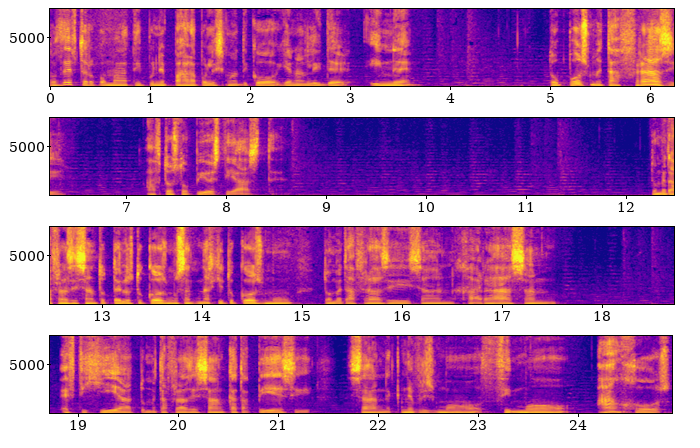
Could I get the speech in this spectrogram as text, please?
Το δεύτερο κομμάτι που είναι πάρα πολύ σημαντικό για έναν leader είναι το πώς μεταφράζει αυτό στο οποίο εστιάζεται. Το μεταφράζει σαν το τέλος του κόσμου, σαν την αρχή του κόσμου, το μεταφράζει σαν χαρά, σαν ευτυχία, το μεταφράζει σαν καταπίεση, σαν εκνευρισμό, θυμό, άγχος.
